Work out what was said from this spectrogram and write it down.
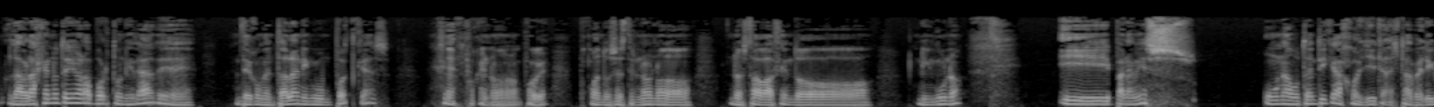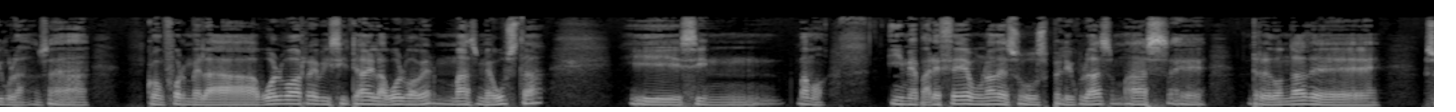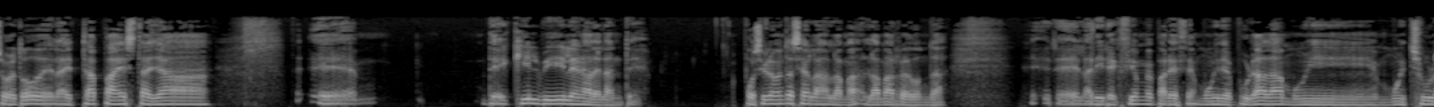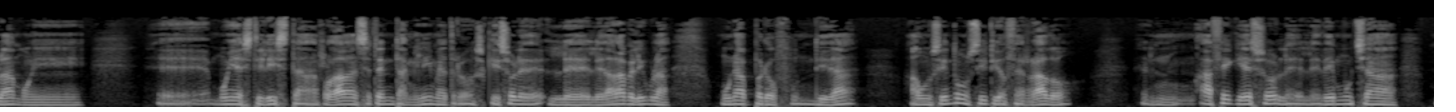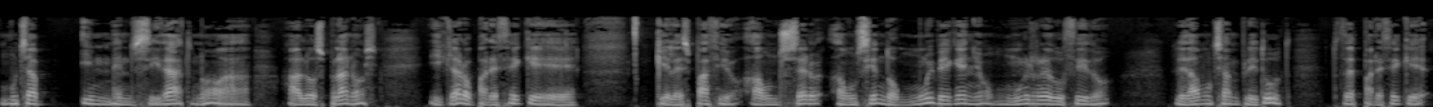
La verdad es que no he tenido la oportunidad de, de comentarla en ningún podcast. porque no, porque cuando se estrenó no, no estaba haciendo ninguno. Y para mí es una auténtica joyita esta película. O sea, conforme la vuelvo a revisitar y la vuelvo a ver, más me gusta. Y sin. Vamos. Y me parece una de sus películas más eh, redondas de. Sobre todo de la etapa esta ya. Eh, de Kill Bill en adelante. Posiblemente sea la, la, la más redonda. Eh, la dirección me parece muy depurada, muy, muy chula, muy, eh, muy estilista, rodada en 70 milímetros, que eso le, le, da a la película una profundidad, aun siendo un sitio cerrado, hace que eso le, le dé mucha, mucha inmensidad ¿no? a, a los planos y claro, parece que, que el espacio, aun, ser, aun siendo muy pequeño, muy reducido, le da mucha amplitud. Entonces parece que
